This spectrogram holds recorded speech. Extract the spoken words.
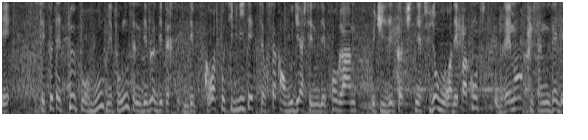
Et c'est peut-être peu pour vous, mais pour nous, ça nous débloque des, des grosses possibilités. C'est pour ça quand on vous dit achetez-nous des programmes, utilisez le code Fitness Fusion, vous vous rendez pas compte vraiment que ça nous aide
